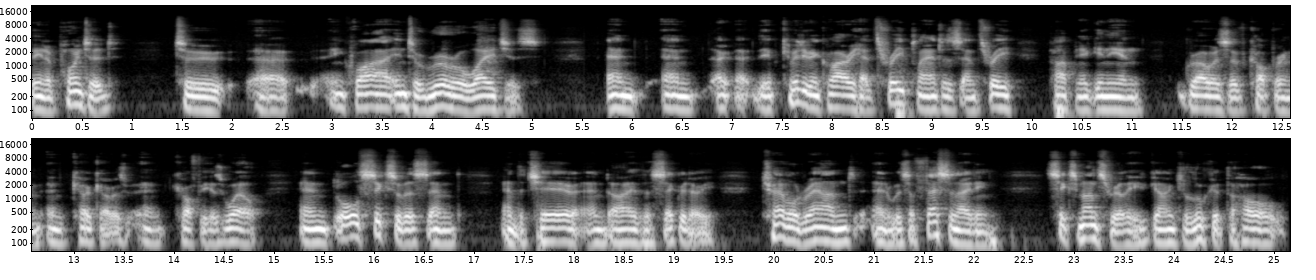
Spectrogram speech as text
been appointed to uh, inquire into rural wages. And, and uh, uh, the Committee of Inquiry had three planters and three Papua New Guinean growers of copra and, and cocoa as, and coffee as well. And all six of us and, and the chair and I, the secretary, travelled round and it was a fascinating six months really going to look at the whole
